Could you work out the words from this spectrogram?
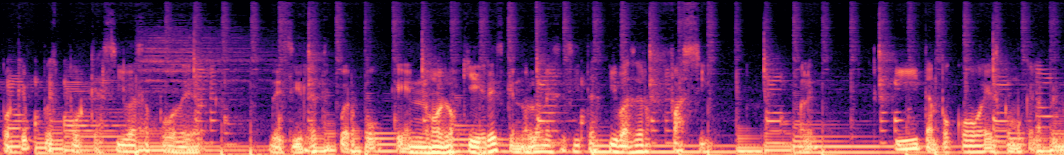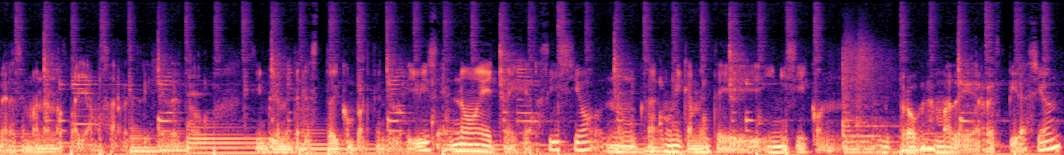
¿Por qué? Pues porque así vas a poder decirle a tu cuerpo que no lo quieres, que no lo necesitas y va a ser fácil. ¿vale? Y tampoco es como que la primera semana nos vayamos a restringir de. Simplemente les estoy compartiendo lo que yo hice. No he hecho ejercicio, nunca, únicamente inicié con mi programa de respiración,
